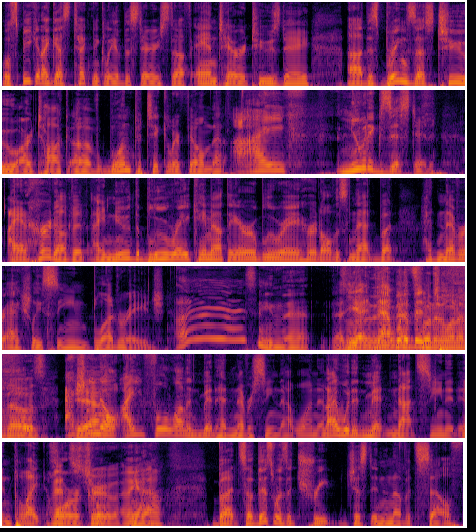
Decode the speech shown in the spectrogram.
well, speaking, I guess technically of the scary stuff and Terror Tuesday, uh, this brings us to our talk of one particular film that I knew it existed. I had heard of it. I knew the Blu-ray came out, the Arrow Blu-ray. I heard all this and that, but had never actually seen Blood Rage. I, I seen that. That's yeah, one that would have been one of, one of those. Actually, Yeah. no. I full on admit had never seen that one, and I would admit not seen it in polite That's horror. That's true, You yeah. know, but so this was a treat just in and of itself.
